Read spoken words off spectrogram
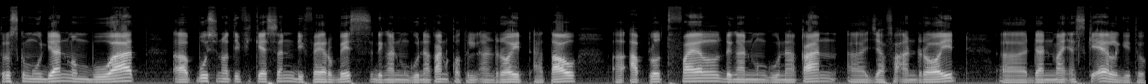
Terus kemudian membuat uh, push notification di Firebase dengan menggunakan Kotlin Android atau uh, upload file dengan menggunakan uh, Java Android uh, dan MySQL gitu.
